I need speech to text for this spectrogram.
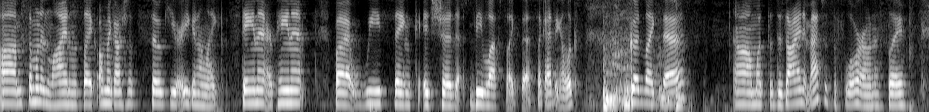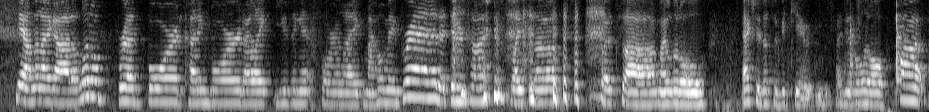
Um, someone in line was like, oh my gosh, that's so cute. Are you gonna like stain it or paint it? But we think it should be left like this. Like I think it looks good like this um, with the design. It matches the floor, honestly. Yeah, and then I got a little bread board, cutting board. I like using it for like my homemade bread at dinner time, slice it up. But uh, my little, actually this would be cute. If I do a little pot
